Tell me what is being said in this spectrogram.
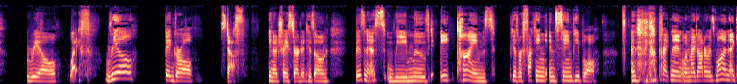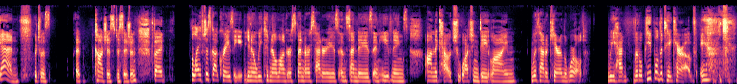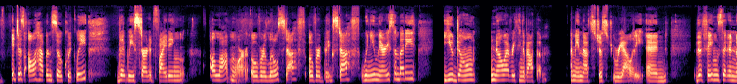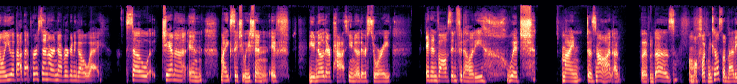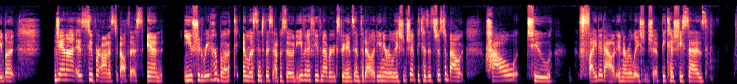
real life, real big girl stuff. You know, Trey started his own business. We moved eight times because we're fucking insane people. And I got pregnant when my daughter was one again, which was a conscious decision, but life just got crazy. You know, we could no longer spend our Saturdays and Sundays and evenings on the couch watching Dateline without a care in the world. We had little people to take care of. And it just all happened so quickly that we started fighting a lot more over little stuff, over big stuff. When you marry somebody, you don't know everything about them. I mean, that's just reality. And the things that annoy you about that person are never going to go away. So, Jana, and Mike's situation, if you know their past, you know their story, it involves infidelity, which mine does not. I, if it does, I'm gonna fucking kill somebody. But Jana is super honest about this. And you should read her book and listen to this episode, even if you've never experienced infidelity in your relationship, because it's just about how to fight it out in a relationship. Because she says,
